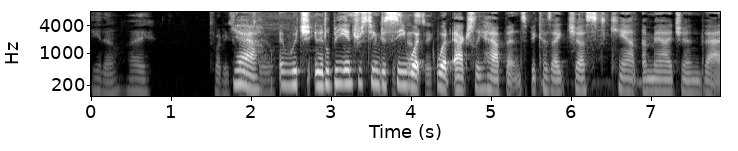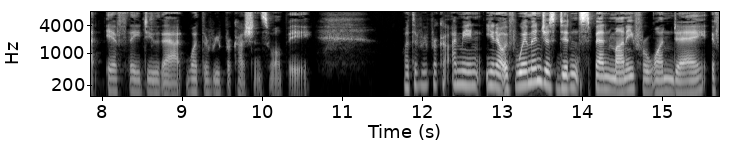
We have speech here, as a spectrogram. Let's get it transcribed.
you know i 2022 Yeah, which it'll be interesting to see what what actually happens because I just can't imagine that if they do that, what the repercussions will be. What the repercussions? I mean, you know, if women just didn't spend money for one day, if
